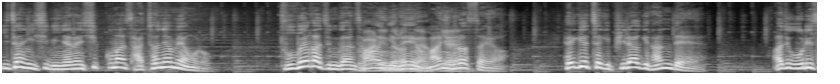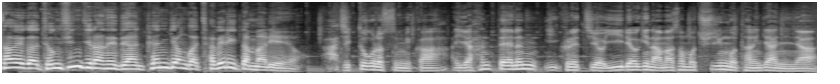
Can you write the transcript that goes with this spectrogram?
2022년엔 19만 4천여 명으로 두 배가 증가한 많이 상황이긴 해요. 늘었네요. 많이 예. 늘었어요. 해결책이 필요하긴 한데 아직 우리 사회가 정신질환에 대한 편견과 차별이 있단 말이에요. 아직도 그렇습니까? 이게 한때는 이- 그랬지요. 이력이 남아서 뭐 취직 못하는 게 아니냐.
